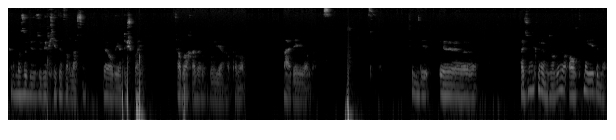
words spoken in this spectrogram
kırmızı gözlü bir kedi fırlasın ve oraya düş bayım. Sabaha kadar orada uyuyalım tamam. Hadi eyvallah. Şimdi eee Kaçıncı küremiz oluyor? 6 mı 7 mi?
